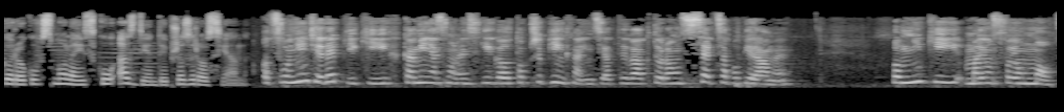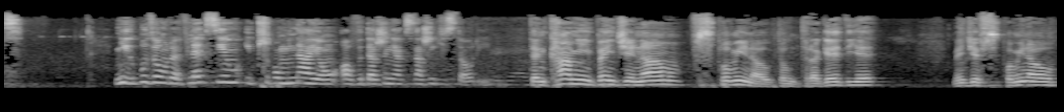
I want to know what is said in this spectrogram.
roku w Smoleńsku, a zdjętej przez Rosjan. Odsłonięcie repliki kamienia smoleńskiego to przepiękna inicjatywa, którą z serca popieramy. Pomniki mają swoją moc. Niech budzą refleksję i przypominają o wydarzeniach z naszej historii. Ten kamień będzie nam wspominał tą tragedię, będzie wspominał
